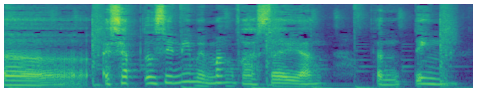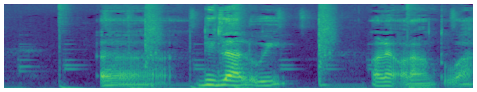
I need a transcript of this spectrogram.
uh, acceptance ini memang fase yang penting uh, dilalui oleh orang tua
